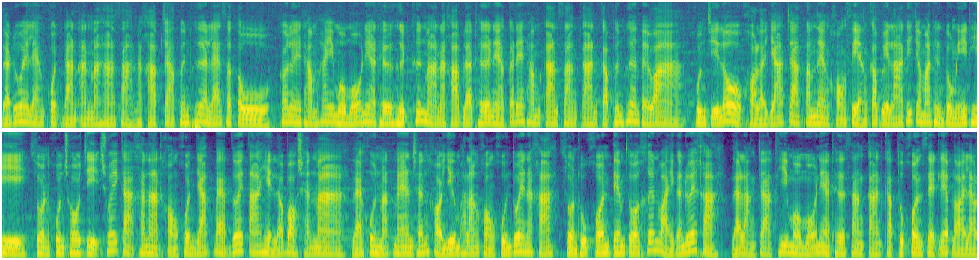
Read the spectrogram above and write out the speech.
และด้วยแรงกดดันอันมหาศาลนะครับจากเพื่อนๆและศัตรูก็เลยทำให้โมโมเนี่ยเธอฮึดขึ้นมานะครับและเธอเนี่ยก็ได้ทำการสั่งการกับเพื่อนๆไปว่า คุณจิโร่ขอระยะจากตำแหน่งของเสียงกับเวลาที่จะมาถึงตรงนี้ที ส่วนคุณโชจิช่วยกะขนาดของคนยักษ์แบบด้วยตาเห็นแล้วบอกฉันมา และคุณมัดแมนฉันขอยืมพลังของคุณด้วยนะคะ ส่วนทุกคนเตรียมตัวเคลื่อนไหวกันด้วยค่ะ และหลังจากที่โมโมเนี่ยเธอสั่งการกับทุกคนเสร็จเรียบร้อยแล้ว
